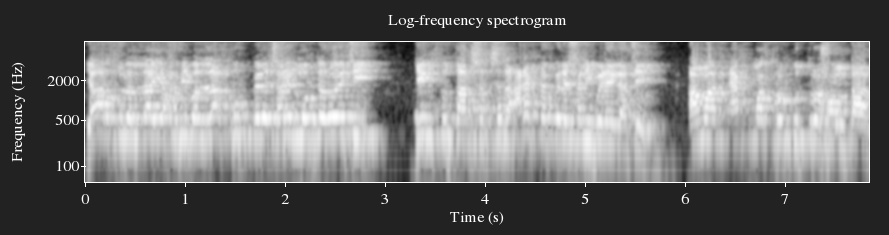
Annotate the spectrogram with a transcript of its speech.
ইয়া রসুল্লাহ ইয়া হাবিব আল্লাহ খুব পেরেশানির মধ্যে রয়েছি। কিন্তু তার সাথে সাথে আরেকটা পেরেশানি বেড়ে গেছে। আমার একমাত্র পুত্র সন্তান,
